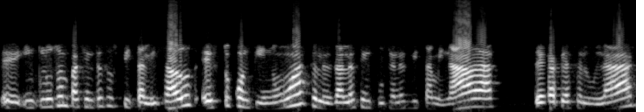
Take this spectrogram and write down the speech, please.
eh, incluso en pacientes hospitalizados, esto continúa, se les da las infusiones vitaminadas, terapia celular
